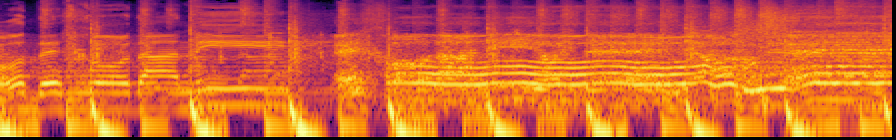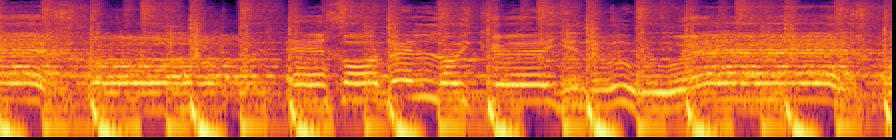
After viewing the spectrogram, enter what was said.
אחד אחד אני אחד אני אוי איך אחד אלוי קיינו איך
